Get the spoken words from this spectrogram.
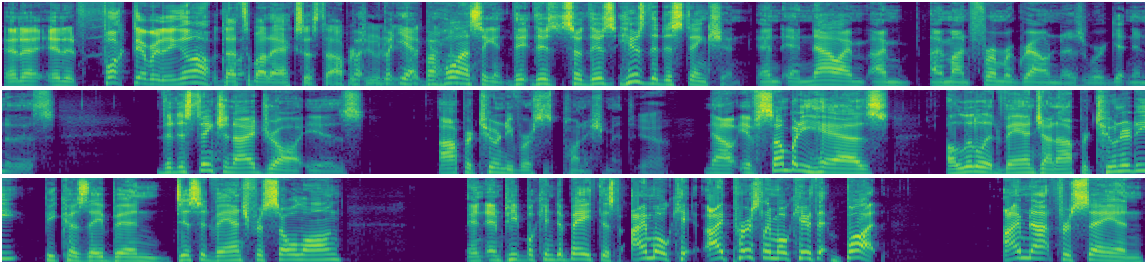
and, uh, and it fucked everything up. But that's about access to opportunity. But yeah, Like, but hold on a second. There's so there's here's the distinction, and and now I'm I'm I'm on firmer ground as we're getting into this. The distinction I draw is opportunity versus punishment. Yeah. Now, if somebody has a little advantage on opportunity because they've been disadvantaged for so long, and and people can debate this, I'm okay. I personally am okay with it, but I'm not for saying,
